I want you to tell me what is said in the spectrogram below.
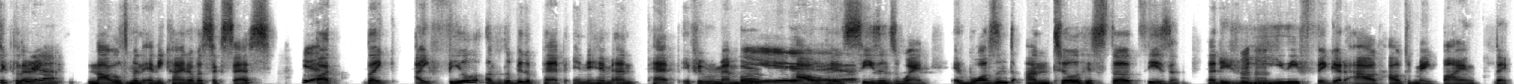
declaring Yeah. Nagelsmann any kind of a success. yeah. But like I feel a little bit of pep in him. And pep, if you remember how his seasons went, it wasn't until his third season that he Mhm. really figured out how to make Bayern click.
